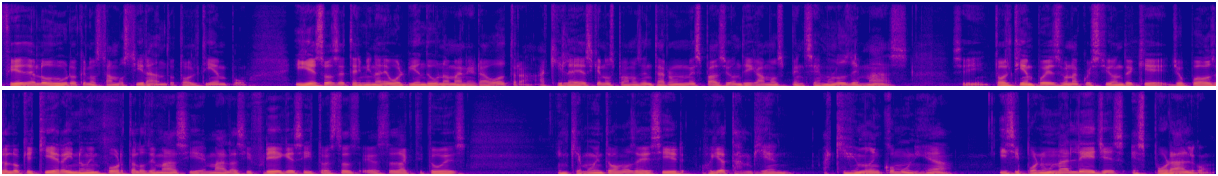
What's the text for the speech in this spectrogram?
fíjense lo duro que nos estamos tirando todo el tiempo. Y eso se termina devolviendo de una manera u otra. Aquí la idea es que nos podamos sentar en un espacio donde digamos, pensemos los demás. ¿Sí? Todo el tiempo es una cuestión de que yo puedo hacer lo que quiera y no me importa los demás y de malas y friegues y todas estas, estas actitudes. ¿En qué momento vamos a decir, oye, también aquí vivimos en comunidad y si ponen unas leyes es por algo?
